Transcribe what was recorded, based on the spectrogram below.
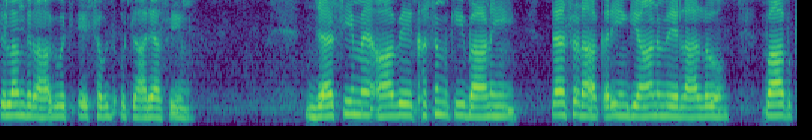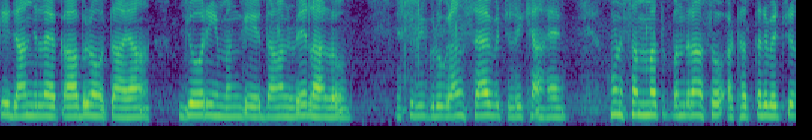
ਤਿਲੰਗ ਰਾਗ ਵਿੱਚ ਇਹ ਸ਼ਬਦ ਉਚਾਰਿਆ ਸੀ। ਜੈਸੀ ਮੈਂ ਆਵੇ ਖਸਮ ਕੀ ਬਾਣੀ ਤੈਸੜਾ ਕਰੀ ਗਿਆਨ ਵੇ ਲਾਲੋ। ਪਾਪ ਕੀ ਜੰਜ ਲੈ ਕਾਬਲੋ ਤਾਇਆ, ਜੋਰੀ ਮੰਗੇ ਦਾਨ ਵੇ ਲਾਲੋ। ਸ੍ਰੀ ਗੁਰੂ ਗ੍ਰੰਥ ਸਾਹਿਬ ਵਿੱਚ ਲਿਖਿਆ ਹੈ। ਹੁਣ ਸੰਮਤ 1578 ਵਿੱਚ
